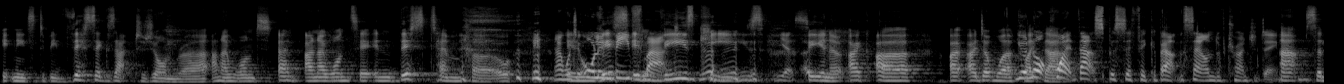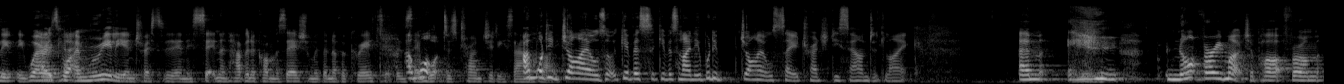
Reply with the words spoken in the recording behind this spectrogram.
it needs to be this exact genre and i want uh, and i want it in this tempo I want it all in B flat. in these keys Yes. So you know i uh, I, I don't work You're like not that. quite that specific about the sound of tragedy. Absolutely. Whereas what I'm really interested in is sitting and having a conversation with another creative and, And saying, what- what, does tragedy sound like? and what like? did Giles give us? Give us an idea. What did Giles say tragedy sounded like? Um, not very much apart from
